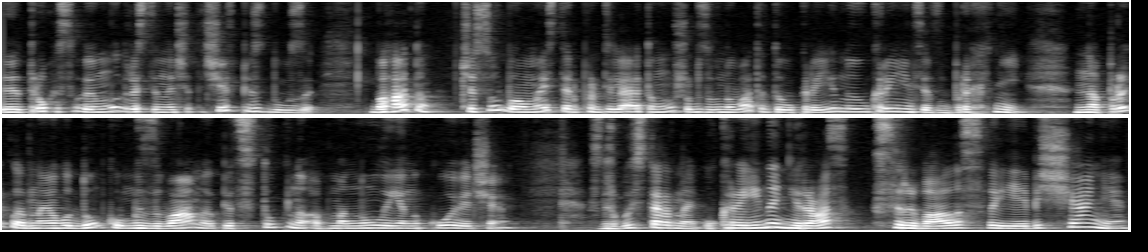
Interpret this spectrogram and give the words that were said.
е, трохи своєї мудрості на читачів піздузи. Багато часу Баумейстер приділяє тому, щоб звинуватити Україну і українців в брехні. Наприклад, на його думку, ми з вами підступно обманули Януковича. С другой стороны, Украина не раз срывала свои обещания.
